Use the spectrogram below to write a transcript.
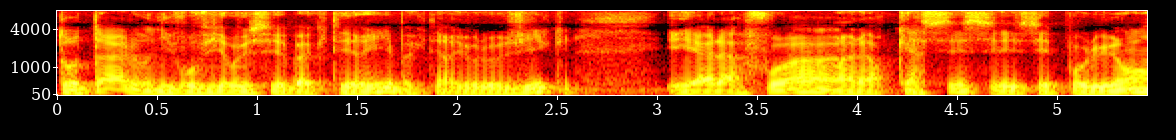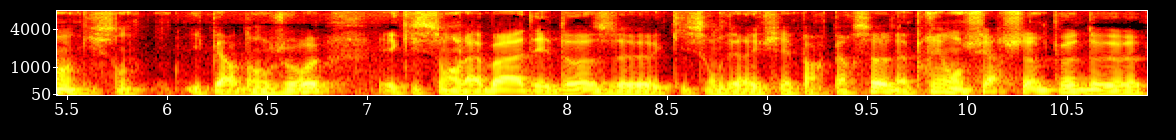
totale au niveau virus et bactéries, bactériologiques, et à la fois à casser ces, ces polluants qui sont hyper dangereux et qui sont là-bas des doses euh, qui sont vérifiées par personne. Après, on cherche un peu de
